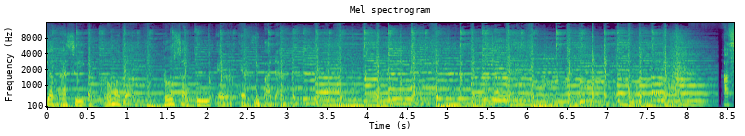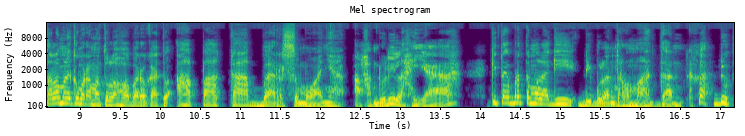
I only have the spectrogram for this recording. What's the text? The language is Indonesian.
Bincang Asik Ramadan Pro 1 RRI Padang. Assalamualaikum warahmatullahi wabarakatuh. Apa kabar semuanya? Alhamdulillah ya. Kita bertemu lagi di bulan Ramadan. Aduh,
